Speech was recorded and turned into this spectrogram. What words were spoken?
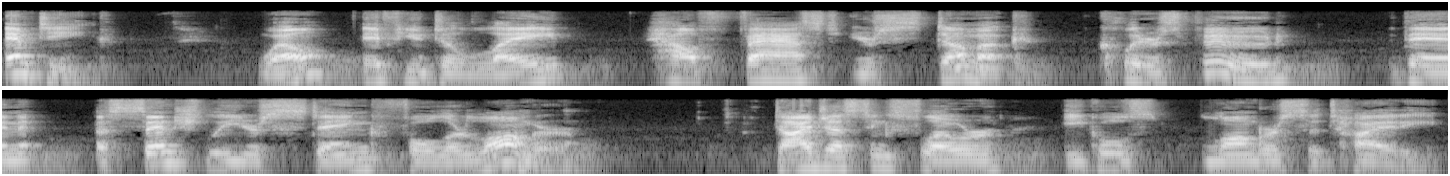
emptying. Well, if you delay how fast your stomach clears food, then essentially you're staying fuller longer. Digesting slower equals longer satiety.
